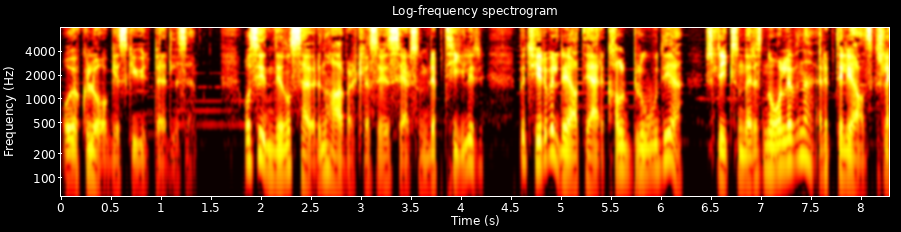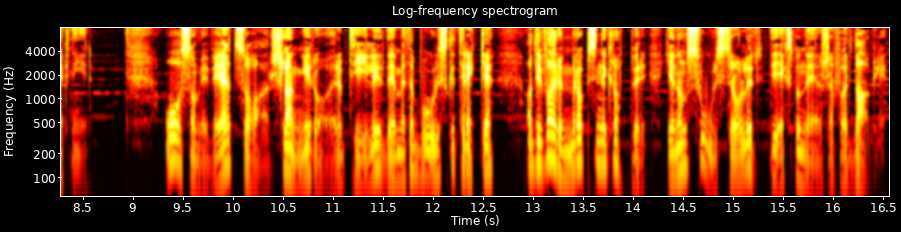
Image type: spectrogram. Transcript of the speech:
og økologiske utbredelse. Og siden dinosaurene har vært klassifisert som reptiler, betyr vel det at de er kaldblodige, slik som deres nålevende reptilianske slektninger. Og som vi vet, så har slanger og reptiler det metabolske trekket at de varmer opp sine kropper gjennom solstråler de eksponerer seg for daglig.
